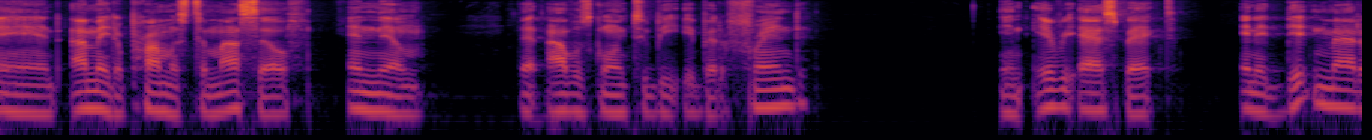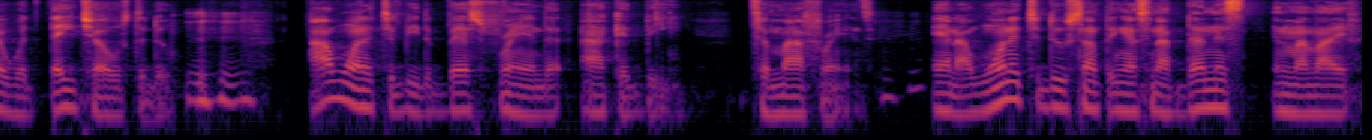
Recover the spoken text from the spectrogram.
and I made a promise to myself and them that I was going to be a better friend in every aspect. And it didn't matter what they chose to do. Mm-hmm. I wanted to be the best friend that I could be to my friends. Mm-hmm. And I wanted to do something else. And I've done this in my life.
